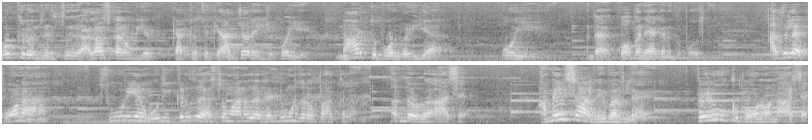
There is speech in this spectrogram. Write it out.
டோக்கியோலேருந்து எடுத்து அலாஸ்கானுடைய கேபிட்டல் சிட்டி அஞ்சோரைக்கு போய் நார்த்து போல் வழியாக போய் அந்த கோப்பநேகனுக்கு போகுது. அதில் போனால் சூரியன் உதிக்கிறது அஸ்தமானது ரெண்டு மூணு தடவை பார்க்கலாம். அந்த ஒரு ஆசை. அமேசான் ரிவரில் பெருவுக்கு போகணும்னு ஆசை.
